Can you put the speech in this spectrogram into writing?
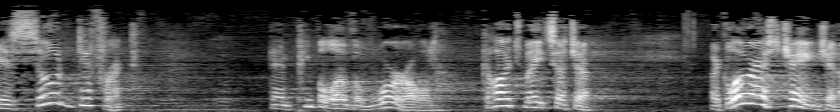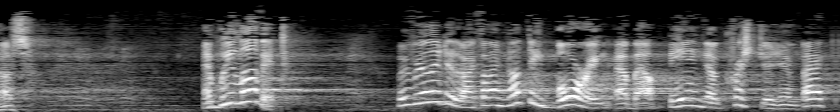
is so different than people of the world. God's made such a, a glorious change in us. And we love it. We really do. I find nothing boring about being a Christian. In fact,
